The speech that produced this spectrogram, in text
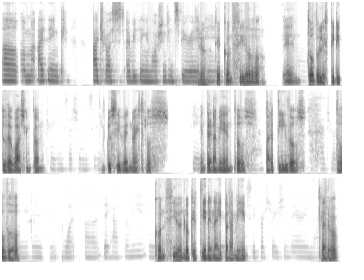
Um, I think I trust everything in Washington Spirit Creo que confío en uh, todo el espíritu de Washington, inclusive en nuestros entrenamientos, partidos, todo. uh, Confío en lo que tienen ahí para mí. Claro,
